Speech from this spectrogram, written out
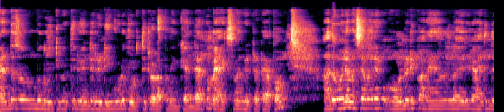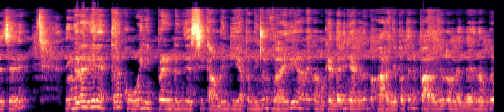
രണ്ട് ദിവസം മുമ്പ് നൂറ്റിപ്പത്ത് രൂപേന്റെ റെഡിയും കൂടെ കൊടുത്തിട്ടുള്ളൂ. അപ്പോൾ നിങ്ങൾക്ക് എല്ലാവർക്കും മാക്സിമം കിട്ടട്ടെ. അപ്പം അതുപോലെ മച്ചാമാരെ ഓൾറെഡി പറയാനുള്ള ഒരു കാര്യം എന്താ വെച്ചാൽ നിങ്ങളുടെ കയ്യിൽ എത്ര കോയിൻ ഇപ്പോഴുണ്ടെന്ന് ജസ്റ്റ് കമന്റ് ചെയ്യുക. അപ്പോൾ നിങ്ങൾ വരികയാണെങ്കിൽ നമുക്ക് എന്തായാലും ഞാനത് അറിഞ്ഞപ്പോൾ തന്നെ പറഞ്ഞു എന്നുള്ളത് എന്തായാലും നമുക്ക്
